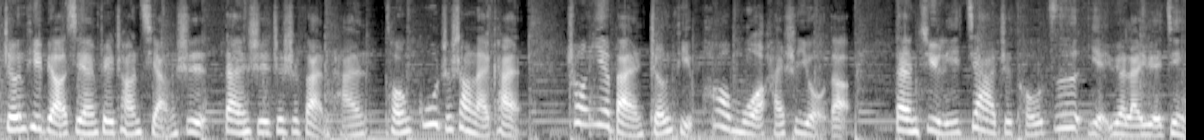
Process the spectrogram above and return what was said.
整体表现非常强势。但是这是反弹，从估值上来看，创业板整体泡沫还是有的，但距离价值投资也越来越近。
